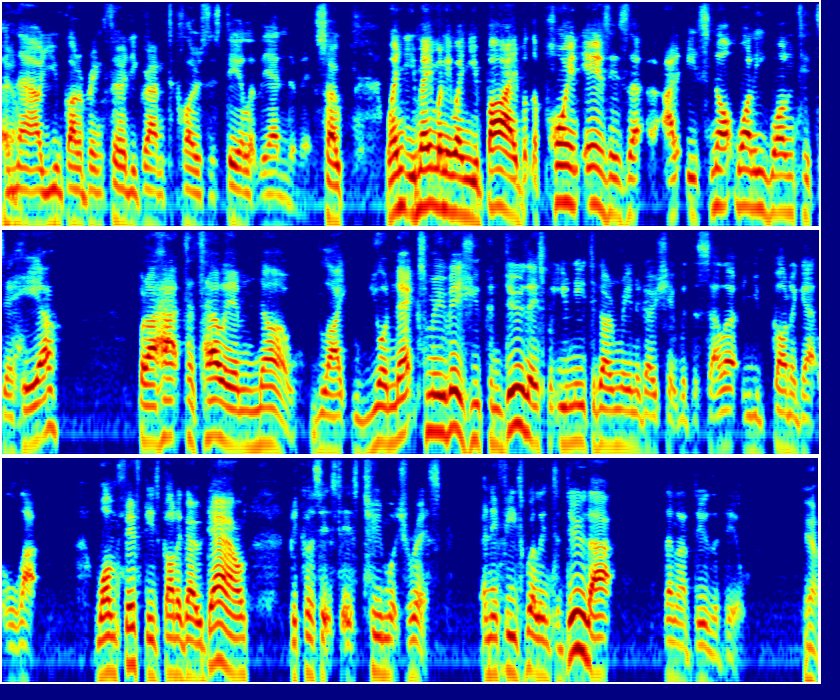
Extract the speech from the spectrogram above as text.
and yeah. now you've got to bring 30 grand to close this deal at the end of it so when you make money when you buy but the point is is that I, it's not what he wanted to hear but i had to tell him no like your next move is you can do this but you need to go and renegotiate with the seller and you've got to get that 150's got to go down because it's it's too much risk and if he's willing to do that then i'd do the deal yeah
